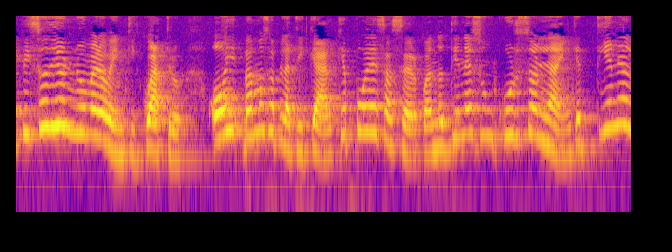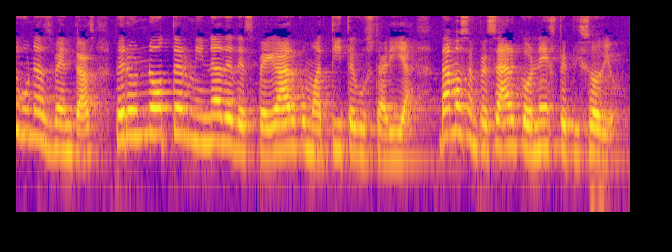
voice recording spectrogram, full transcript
Episodio número 24. Hoy vamos a platicar qué puedes hacer cuando tienes un curso online que tiene algunas ventas, pero no termina de despegar como a ti te gustaría. Vamos a empezar con este episodio.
